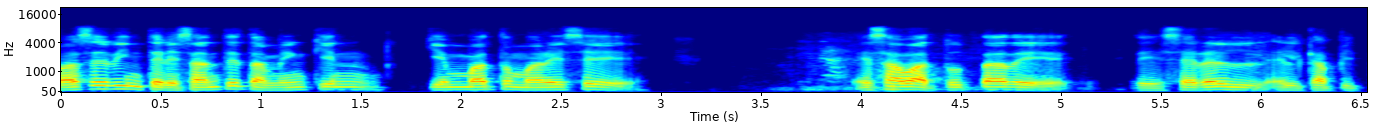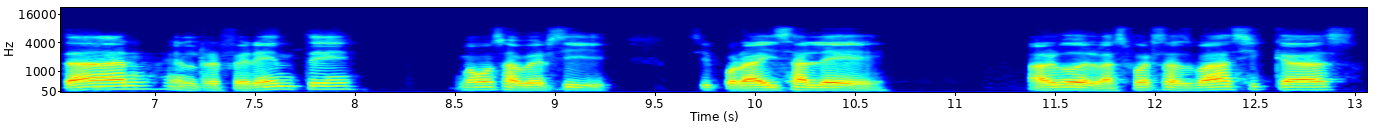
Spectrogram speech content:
va a ser interesante también quién, quién va a tomar ese, esa batuta de, de ser el, el, capitán, el referente. Vamos a ver si, si por ahí sale algo de las fuerzas básicas.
